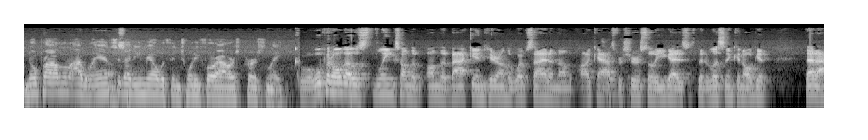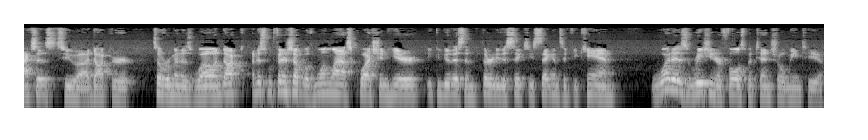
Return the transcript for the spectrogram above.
no problem. I will answer awesome. that email within 24 hours personally. Cool. We'll put all those links on the on the back end here on the website and on the podcast sure. for sure, so you guys that are listening can all get that access to uh, Dr. Silverman as well. And Doc, I just will finish up with one last question here. You can do this in 30 to 60 seconds if you can. What does reaching your fullest potential mean to you?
